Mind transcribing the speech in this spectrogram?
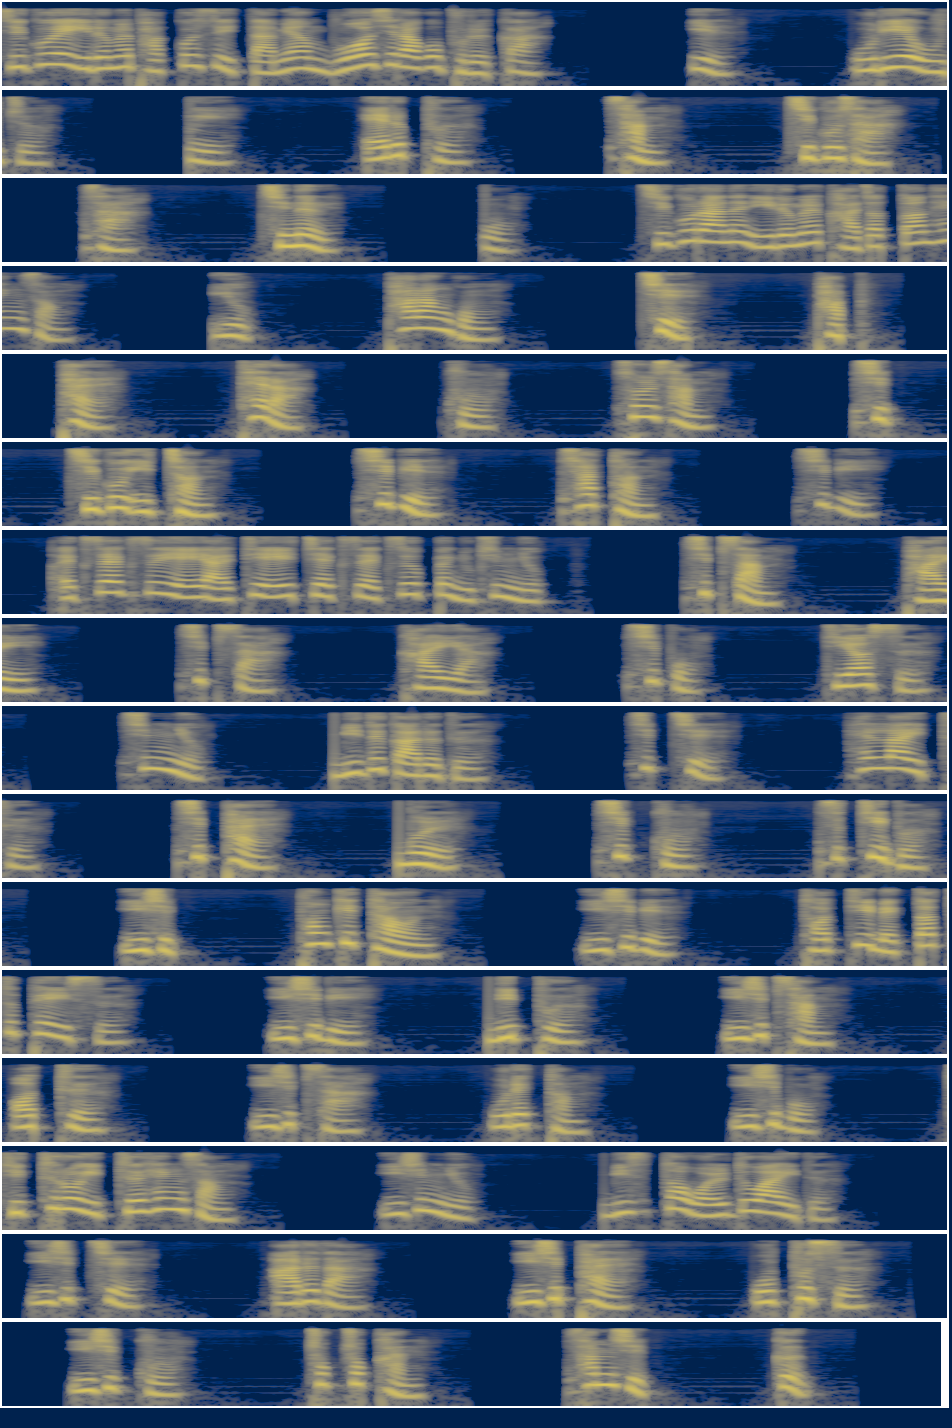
지구의 이름을 바꿀 수 있다면 무엇이라고 부를까? 1. 우리의 우주 2. 에르프 3. 지구사 4. 진을 5. 지구라는 이름을 가졌던 행성 6. 파랑공 7. 밥 8. 테라 9. 솔삼 10. 지구 2000 11. 샤턴 12. XXEARTHXX666 13. 바위 14. 가이아 15. 디어스 16. 미드가르드 17. 헬라이트 18. 물 19. 스티브 20. 펑키타운 21. 더티 맥더트 페이스 22. 리프 23. 어트 24. 우렉텀 25. 디트로이트 행성 26. 미스터 월드와이드 27. 아르다 28. 오프스 29. 촉촉한 30.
